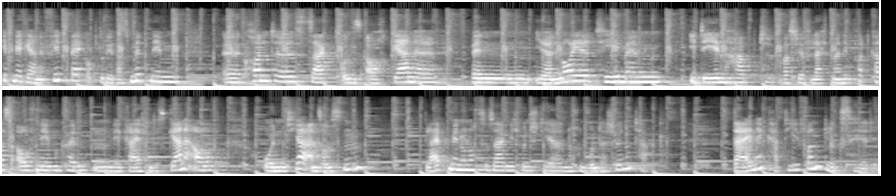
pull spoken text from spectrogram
Gib mir gerne Feedback, ob du dir was mitnehmen äh, konntest. Sagt uns auch gerne, wenn ihr neue Themen, Ideen habt, was wir vielleicht mal in den Podcast aufnehmen könnten. Wir greifen das gerne auf. Und ja, ansonsten bleibt mir nur noch zu sagen, ich wünsche dir noch einen wunderschönen Tag. Deine Kathi von Glücksheldin.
